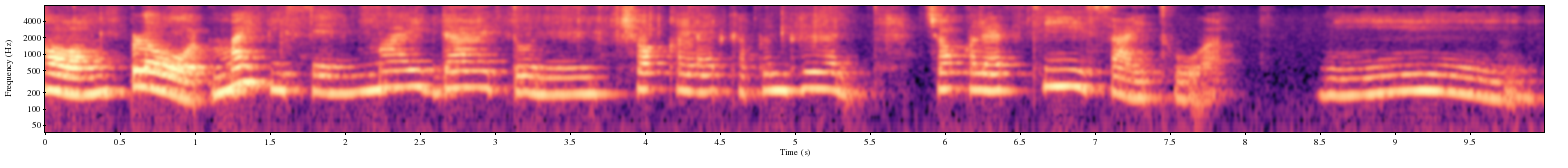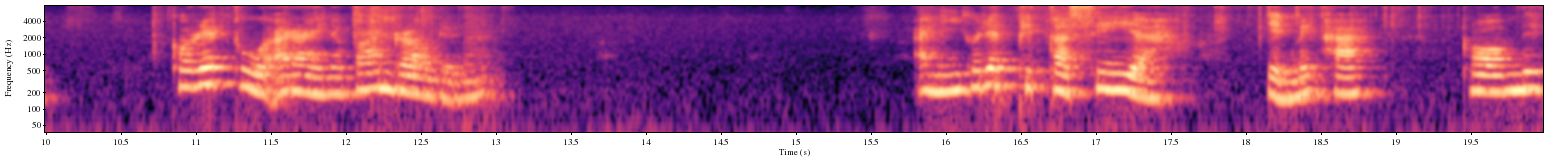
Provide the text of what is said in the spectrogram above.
ของโปรดไม่พรีเซนต์ไม่ได้ตัวนี้ช็อกโกแลตค่ะเพื่อนๆ ช็อกโกแลตที่ใส่ถั่ว นี่เขาเรียกถั่วอะไรนะบ้านเราเดี๋ยวนะ อันนี้เขาเรียกพิทาเซีย เห็นไหมคะ พร้อมด้วย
